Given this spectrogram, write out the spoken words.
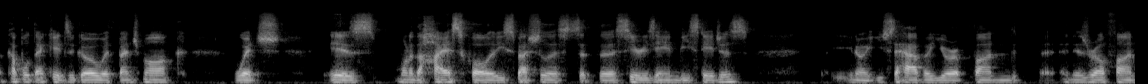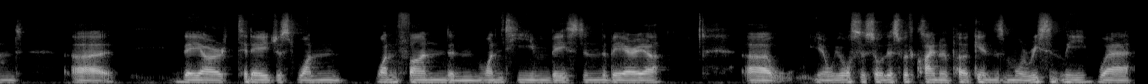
a couple decades ago with Benchmark, which is one of the highest quality specialists at the Series A and B stages. You know, it used to have a Europe fund, an Israel fund. Uh, they are today just one one fund and one team based in the Bay Area. Uh, you know, we also saw this with Kleiner Perkins more recently, where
